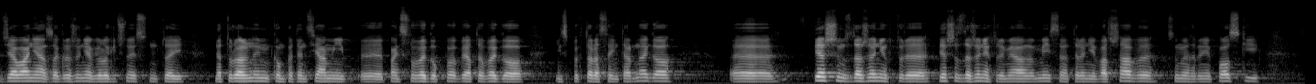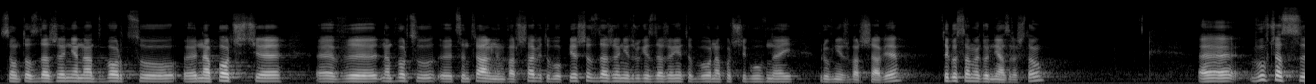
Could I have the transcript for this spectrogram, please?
działania zagrożenia biologicznego są tutaj naturalnymi kompetencjami e, Państwowego Powiatowego Inspektora Sanitarnego. E, W pierwszym zdarzeniu, które, pierwsze zdarzenia, które miały miejsce na terenie Warszawy, w sumie na terenie Polski, są to zdarzenia na dworcu, na poczcie, w, na dworcu centralnym w Warszawie. To było pierwsze zdarzenie, drugie zdarzenie to było na poczcie głównej również w Warszawie, tego samego dnia zresztą. E, Wówczas e,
